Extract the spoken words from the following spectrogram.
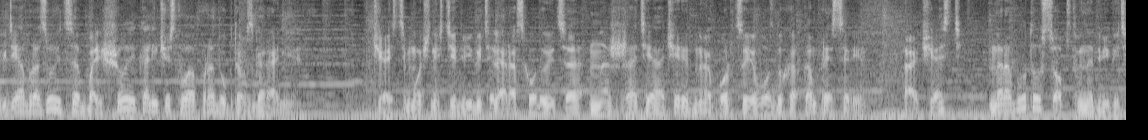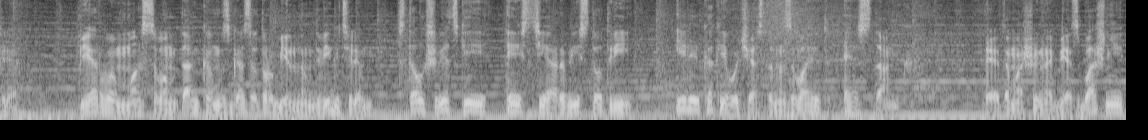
где образуется большое количество продуктов сгорания – Часть мощности двигателя расходуется на сжатие очередной порции воздуха в компрессоре, а часть — на работу собственно двигателя. Первым массовым танком с газотурбинным двигателем стал шведский STRV-103, или, как его часто называют, S-танк. Эта машина без башни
